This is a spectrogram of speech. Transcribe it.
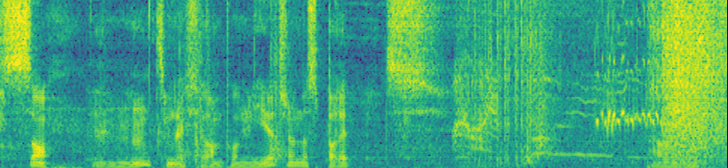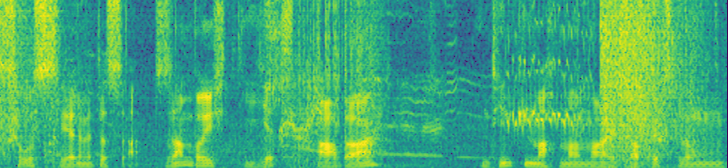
So. Mhm, ziemlich ramponiert schon das Brett. Aber nicht so sehr, damit das zusammenbricht. Jetzt aber. Und hinten machen wir mal zur Abwechslung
